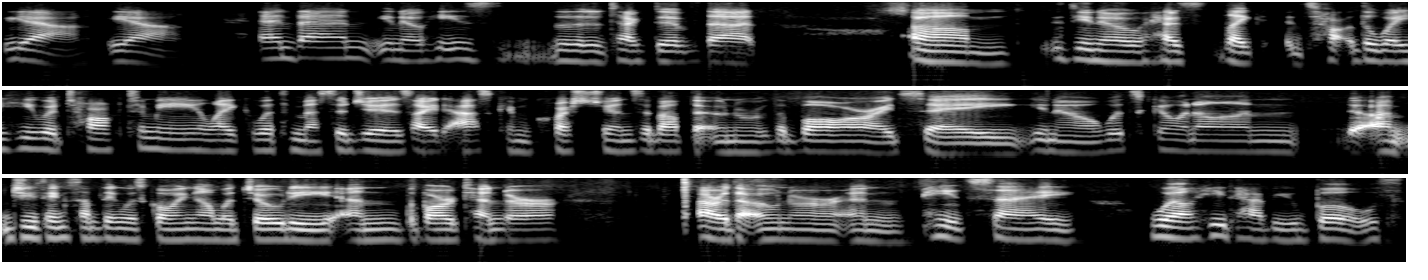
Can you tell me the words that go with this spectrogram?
Yeah, yeah. And then, you know, he's the detective that um you know has like the way he would talk to me like with messages i'd ask him questions about the owner of the bar. I'd say you know what's going on? Um, do you think something was going on with jody and the bartender or the owner? And he'd say well he'd have you both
